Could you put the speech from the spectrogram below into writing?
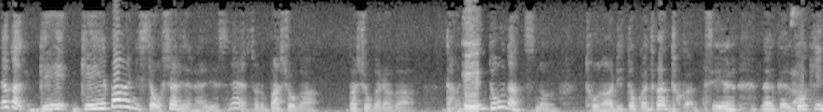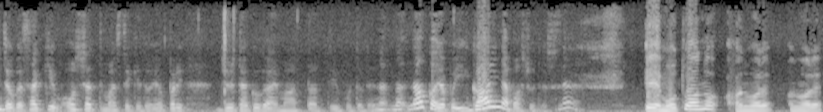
なんかゲ、ゲーバーにしておしゃれじゃないですね。その場所が、場所柄が。ダンキンドーナツの隣とかなんとかっていう、なんかご近所がさっきもおっしゃってましたけど、やっぱり住宅街もあったっていうことで、ななんかやっぱり意外な場所ですね。えー、元あの、あのあれ、あのあれ、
